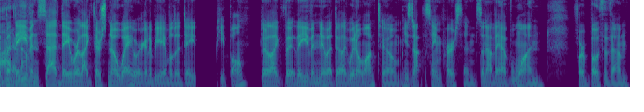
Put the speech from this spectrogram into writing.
I but they know. even said they were like there's no way we're going to be able to date people They're like they, they even knew it. They're like, we don't want to. He's not the same person. So now they have one for both of them,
